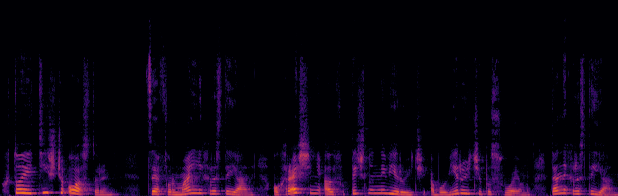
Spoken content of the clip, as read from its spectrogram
Хто є ті, що осторонь? Це формальні християни, охрещені, але фактично не віруючі або віруючі по-своєму, та не християни.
